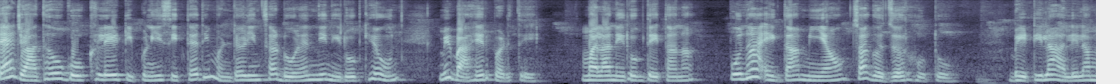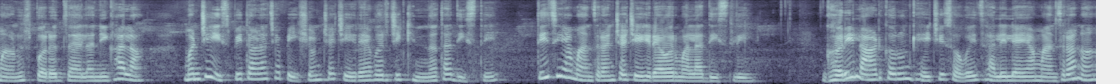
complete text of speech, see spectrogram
त्या जाधव गोखले टिपणीस इत्यादी मंडळींचा डोळ्यांनी निरोप घेऊन मी बाहेर पडते. मला निरोप देताना पुन्हा एकदा मियावचा गजर होतो. भेटीला आलेला माणूस परत जायला निघाला. म्हणजे इस्पितळाच्या पेशंटच्या चेहऱ्यावर जी खिन्नता दिसते तीच या मांजरांच्या चेहऱ्यावर मला दिसली. घरी लाड करून घ्यायची सवय झालेल्या या मांजरांना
